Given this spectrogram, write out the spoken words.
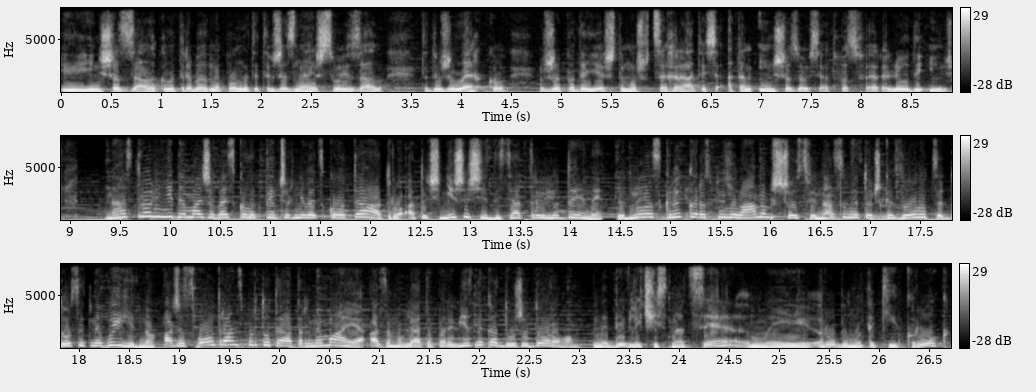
І інша зала, коли треба наповнити, ти вже знаєш свою залу, ти дуже легко вже подаєш, ти можеш в це гратися, а там інша зовсім атмосфера, люди інші. На гастролі їде майже весь колектив Чернівецького театру, а точніше 63 людини. Людмила Скрипка розповіла нам, що з фінансової точки зору це досить невигідно, адже свого транспорту театр не має, а замовляти перевізника дуже дорого. Не дивлячись на це, ми робимо такий крок,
